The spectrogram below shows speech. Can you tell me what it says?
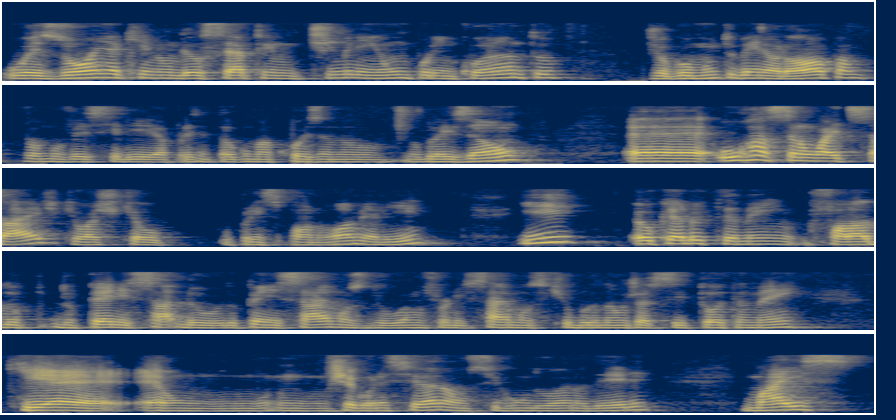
O Ezonha, que não deu certo em time nenhum por enquanto, jogou muito bem na Europa. Vamos ver se ele apresenta alguma coisa no, no Blazão. É, o Hassan Whiteside, que eu acho que é o, o principal nome ali. E eu quero também falar do, do, Penny, do, do Penny Simons, do Anthony Simons, que o Brunão já citou também, que é, é um, um, chegou nesse ano, é um segundo ano dele, mas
